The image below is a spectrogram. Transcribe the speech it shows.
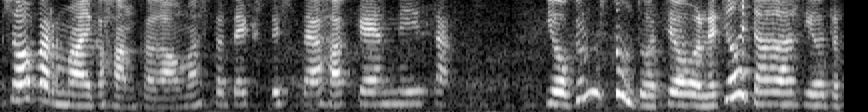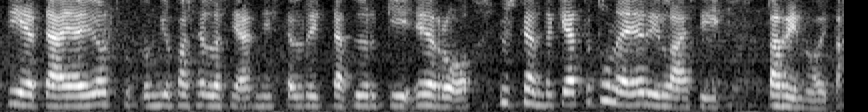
Se on varmaan aika hankala omasta tekstistä ja hakea niitä Joo, kyllä musta tuntuu, että se on. Että joitain asioita tietää ja jotkut on jopa sellaisia, että niistä yrittää pyrkiä eroon. Just sen takia, että tulee erilaisia tarinoita.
